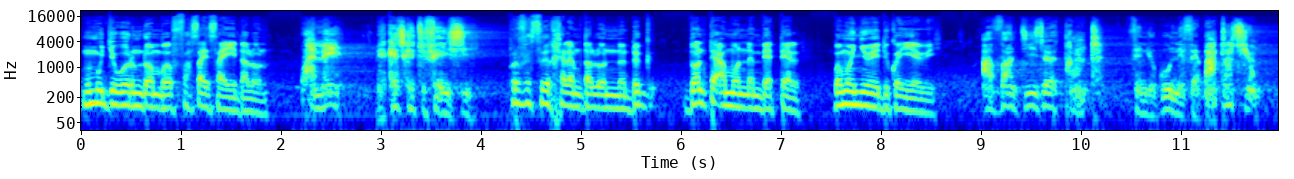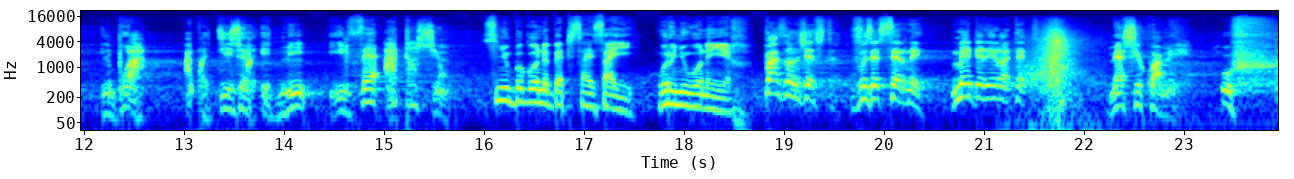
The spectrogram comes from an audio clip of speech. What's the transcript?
mu mujj wër ndomba fa say-say yi daloon Ouais, mais, mais qu'est-ce que tu fais ici? Professeur xelam daloon na dëgg donte amoon na mbetteel ba ma ñëwee di ko yeewi Avant 10h30, Fenyugou ne fait pas attention. Il boit. Après 10h30, il fait attention. suñu bëggoon a bett saay-saay yi waruñu woon a yéex Pas un geste. Vous êtes cerné. Main derrière la tête. Merci Kwame. Ouf,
